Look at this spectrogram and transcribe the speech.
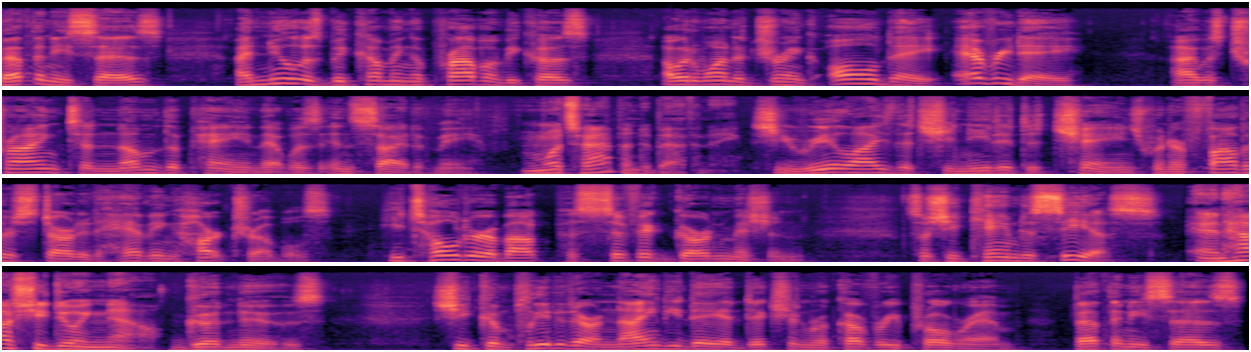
Bethany says, I knew it was becoming a problem because I would want to drink all day, every day. I was trying to numb the pain that was inside of me. And what's happened to Bethany? She realized that she needed to change when her father started having heart troubles. He told her about Pacific Garden Mission, so she came to see us. And how's she doing now? Good news. She completed our 90 day addiction recovery program. Bethany says,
